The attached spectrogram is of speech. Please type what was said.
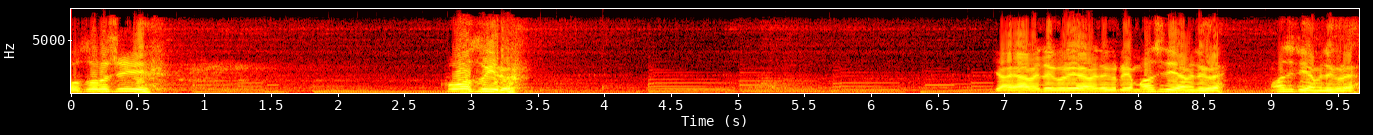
恐ろしい。怖すぎる。いや、やめてくれ、やめてくれ、マジでやめてくれ。マジでやめてくれ。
